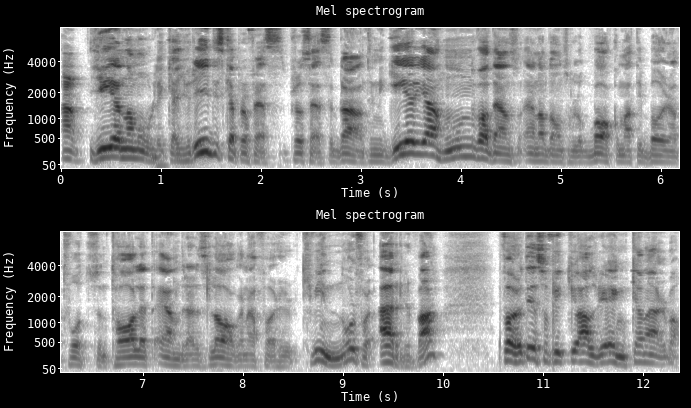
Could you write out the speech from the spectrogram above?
Ja. genom olika juridiska process, processer, bland annat i Nigeria. Hon var den, en av de som låg bakom att i början av 2000-talet ändrades lagarna för hur kvinnor får ärva. Förut det så fick ju aldrig änkan ärva.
